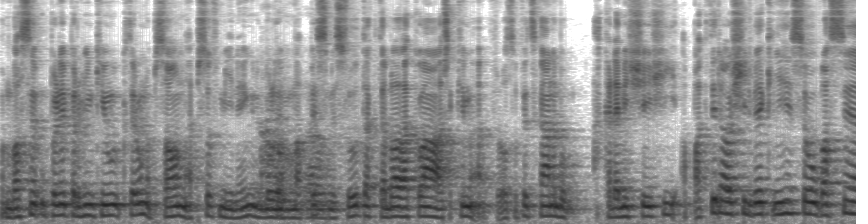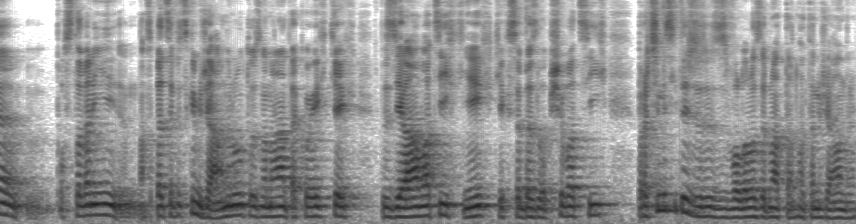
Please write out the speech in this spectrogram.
On vlastně úplně první knihu, kterou napsal, Maps of Meaning, nebo ano, mapy ano. smyslu, tak ta byla taková, řekněme, filozofická nebo akademičtější. A pak ty další dvě knihy jsou vlastně postavené na specifickém žánru, to znamená takových těch vzdělávacích knih, těch sebezlepšovacích. Proč si myslíte, že zvolil zrovna tenhle ten žánr?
